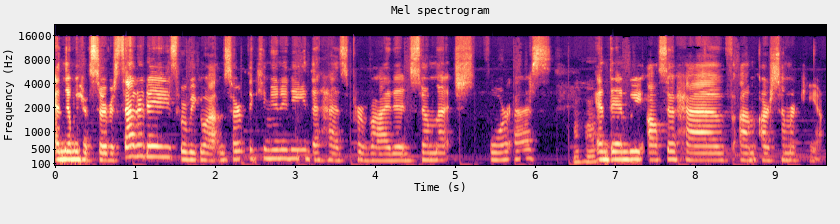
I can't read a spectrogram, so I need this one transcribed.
And then we have service Saturdays where we go out and serve the community that has provided so much for us. Mm-hmm. And then we also have um, our summer camp.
